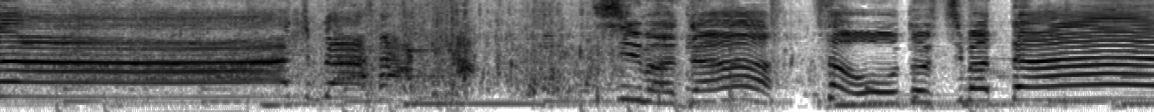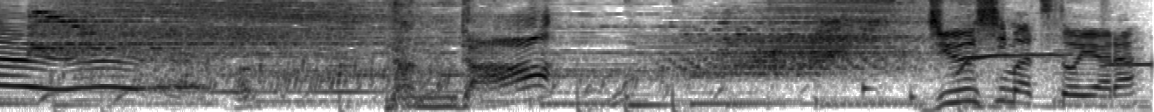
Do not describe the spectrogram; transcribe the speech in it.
あーしまった。竿を落としちまった。なんだ？十四松とやら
